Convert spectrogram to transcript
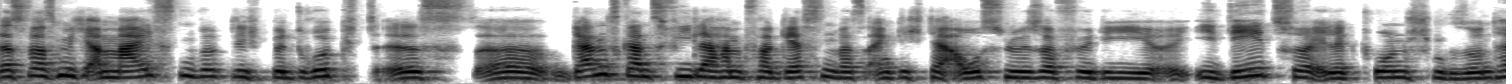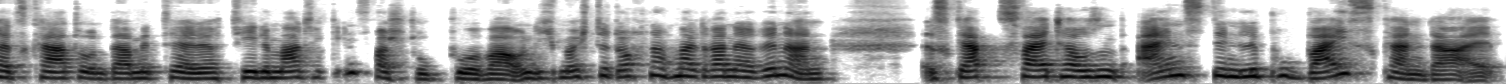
Das, was mich am meisten wirklich bedrückt, ist, äh, ganz, ganz viele haben vergessen, was eigentlich der Auslöser für die Idee zur elektronischen Gesundheitskarte und damit der Telematikinfrastruktur war. Und ich möchte doch noch mal dran erinnern. Es gab 2001 den Lipo-Bay-Skandal.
